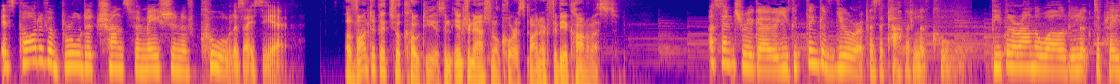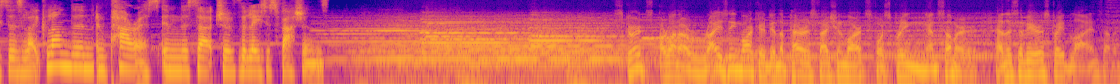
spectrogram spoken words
it's part of a broader transformation of cool as I see it. Avantika Chilkoti is an international correspondent for The Economist. A century ago, you could think of Europe as the capital of cool. People around the world look to places like London and Paris in the search of the latest fashions. Skirts are on a rising market in the Paris fashion marts for spring and summer, and the severe straight lines have an...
